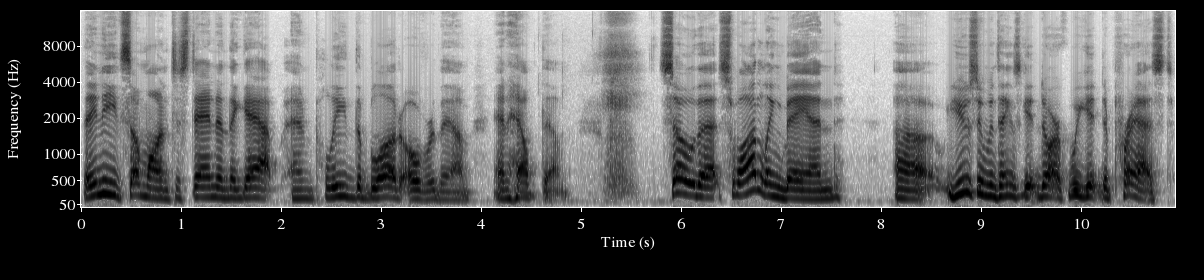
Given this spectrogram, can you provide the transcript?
They need someone to stand in the gap and plead the blood over them and help them. So that swaddling band. Uh, usually, when things get dark, we get depressed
